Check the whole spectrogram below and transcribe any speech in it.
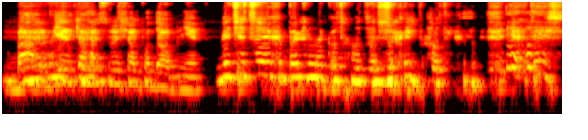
Bam, wielkie umysły są podobnie. Wiecie co, ja chyba jednak odchodzę Joker Podcast. Ja też.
